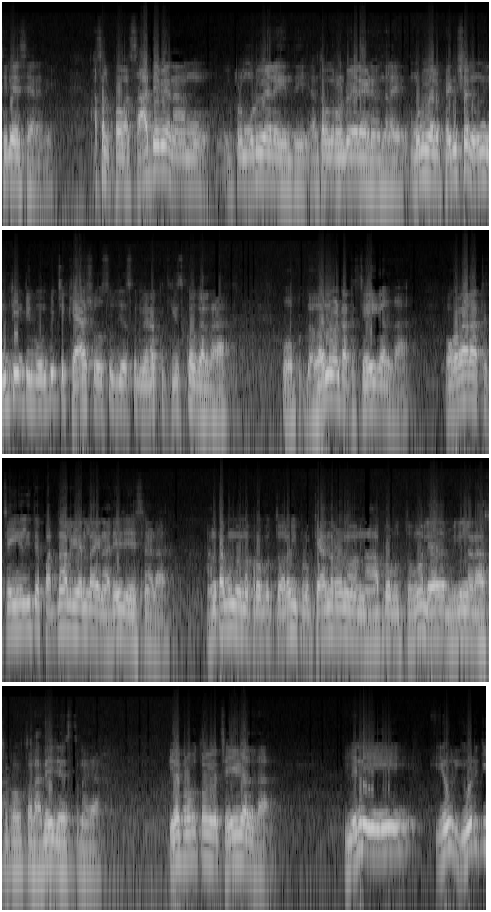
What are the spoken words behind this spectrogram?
తినేశారని. అసలు సాధ్యమేనా ఇప్పుడు మూడు వేలు అయింది అంతకుముందు రెండు వేల ఏడు వందలు అయ్యి మూడు వేల పెన్షన్ ఇంటింటికి పంపించి క్యాష్ వసూలు చేసుకుని వెనక్కి తీసుకోగలరా? గవర్నమెంట్ అట్లా చేయగలదా ఒకవేళ అట్లా చేయగలిగితే పద్నాలుగు ఏళ్ళు ఆయన అదే చేసినాడా? అంతకుముందు ఉన్న ప్రభుత్వాలు ఇప్పుడు కేంద్రంలో ఉన్న ఆ ప్రభుత్వం లేదా మిగిలిన రాష్ట్ర ప్రభుత్వాలు అదే చేస్తున్నాయా? ఏ ప్రభుత్వం అయినా చేయగలదా? ఇవన్నీ ఎవరు ఎవరికి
